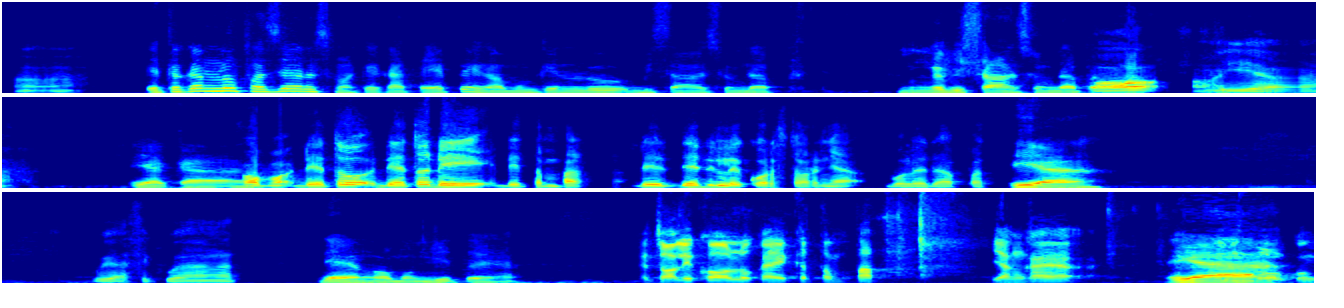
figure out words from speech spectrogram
Heeh. itu kan lu pasti harus pakai KTP nggak mungkin lu bisa langsung dapet nggak bisa langsung dapet Oh, oh iya. iya kan Oh, dia tuh dia tuh di di tempat dia, dia di liquor store-nya boleh dapat. iya Wih, asik banget. dia yang ngomong gitu ya Kecuali kalau lu kayak ke tempat yang kayak iya untuk,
